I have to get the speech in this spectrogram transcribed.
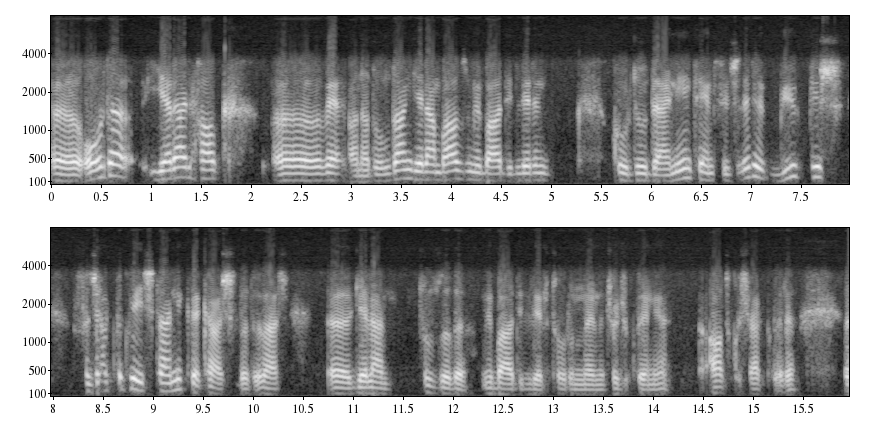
Ee, orada yerel halk e, ve Anadolu'dan gelen bazı mübadillerin kurduğu derneğin temsilcileri büyük bir sıcaklık ve içtenlikle karşıladılar e, gelen Tuzlalı mübadilleri, torunlarını, çocuklarını alt kuşakları. E,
